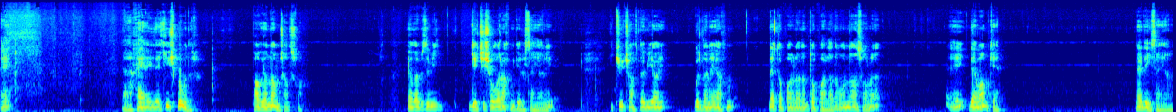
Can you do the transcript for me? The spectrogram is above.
E? Yani hayalideki iş bu mudur? Pavyonda mı çalışmak? Ya da bizi bir geçiş olarak mı görürsen yani 2-3 hafta bir ay burada ne yapım ne toparladım toparladım ondan sonra e, devam ki. Ne değilsen yani.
